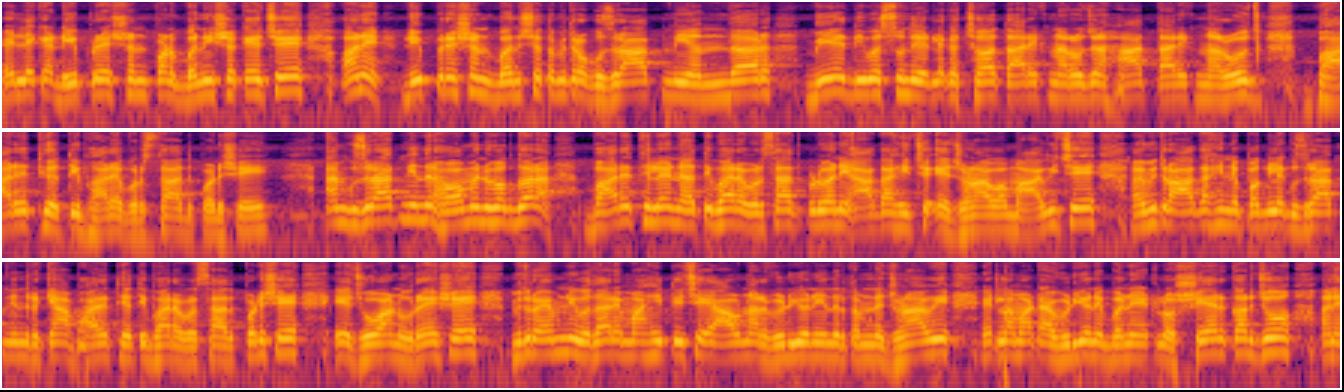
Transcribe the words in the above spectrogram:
એટલે કે ડિપ્રેશન પણ બની શકે છે. અને ડિપ્રેશન બનશે તો મિત્રો ગુજરાતની અંદર બે દિવસ સુધી એટલે કે છ તારીખના રોજ અને સાત તારીખના રોજ ભારેથી અતિ ભારે વરસાદ પડશે. આમ ગુજરાતની અંદર હવામાન વિભાગ દ્વારા ભારેથી લઈને અતિભારે વરસાદ પડવાની આગાહી છે એ જણાવવામાં આવી છે. મિત્રો, આગાહીને પગલે ગુજરાતની અંદર ક્યાં ભારેથી અતિભારે વરસાદ પડશે એ જોવાનું રહેશે. મિત્રો, એમની વધારે માહિતી છે આવનાર વિડીયોની અંદર તમને જણાવી. એટલા માટે આ વિડીયોને બને એટલો શેર કરજો અને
